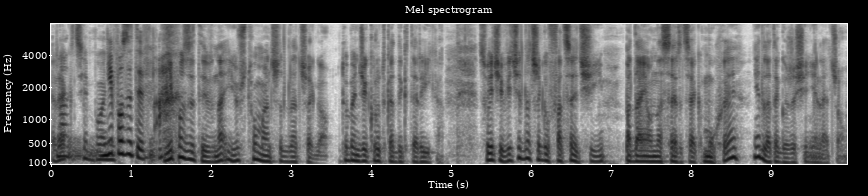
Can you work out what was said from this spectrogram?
no, reakcja no, była niepozytywna. Niepozytywna i już tłumaczę dlaczego. Tu będzie krótka dykteryjka. Słuchajcie, wiecie dlaczego faceci padają na serce jak muchy? Nie dlatego, że się nie leczą.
